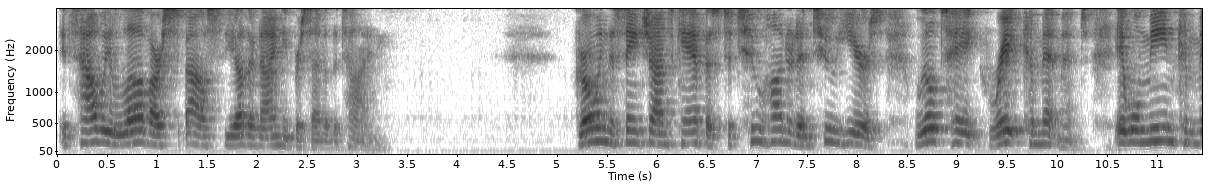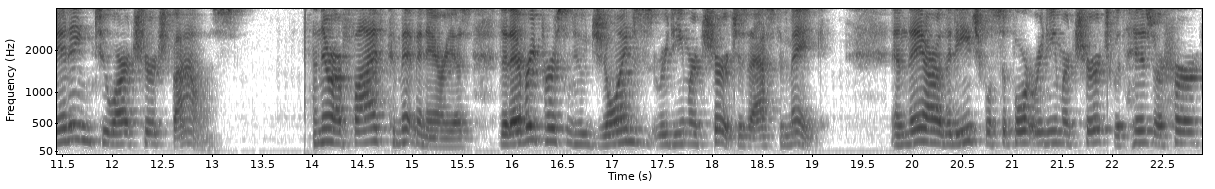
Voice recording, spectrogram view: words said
It's how we love our spouse the other 90% of the time. Growing the St. John's campus to 202 years will take great commitment. It will mean committing to our church vows. And there are five commitment areas that every person who joins Redeemer Church is asked to make. And they are that each will support Redeemer Church with his or her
